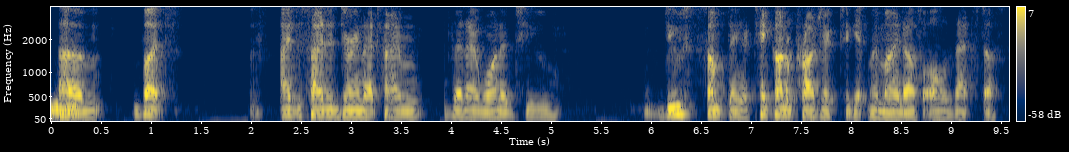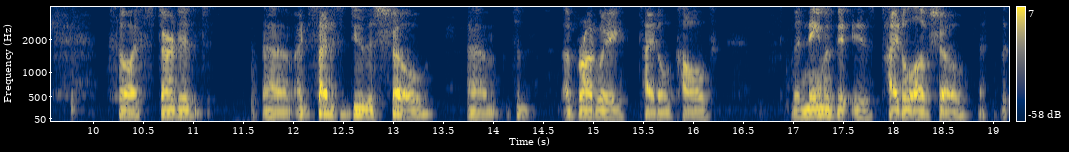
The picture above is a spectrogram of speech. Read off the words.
Mm-hmm. Um, but I decided during that time that I wanted to do something or take on a project to get my mind off all of that stuff. So I started. Uh, I decided to do this show. Um, it's a, a Broadway title called. The name of it is Title of Show. That's the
